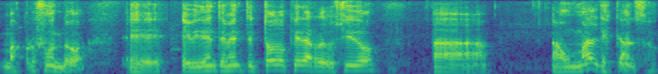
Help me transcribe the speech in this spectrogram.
más profundo, eh, evidentemente todo queda reducido a, un mal descanso,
